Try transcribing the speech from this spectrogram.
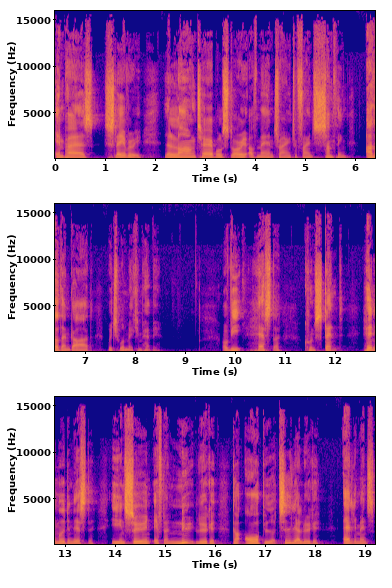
empires, slavery. The long, terrible story of man trying to find something other than God which will make him happy. Og vi haster konstant hen imod det næste i en søgen efter en ny lykke, der overbyder tidligere lykke, alt imens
